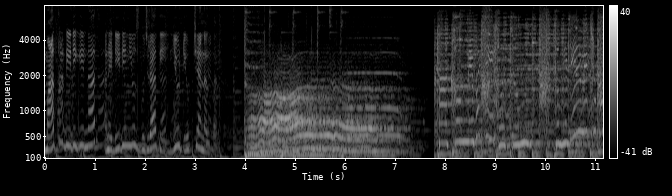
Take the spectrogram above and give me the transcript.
માત્ર ડીડી ગિરનાર અને DD news Gujarati YouTube channel પર आँखों में बसे हो तुम तुम्हें दिल में छुपा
